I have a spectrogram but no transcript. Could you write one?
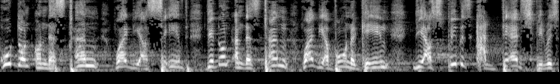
who don't understand why they are saved. They don't understand why they are born again. Their spirits are dead spirits.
